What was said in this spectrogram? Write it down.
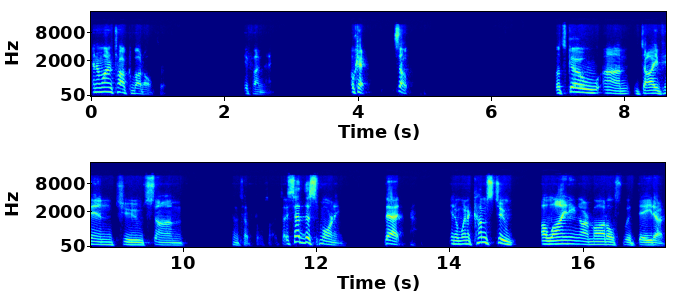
And I want to talk about all three, if I may. Okay, so let's go um, dive into some conceptual sides. I said this morning that you know when it comes to aligning our models with data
